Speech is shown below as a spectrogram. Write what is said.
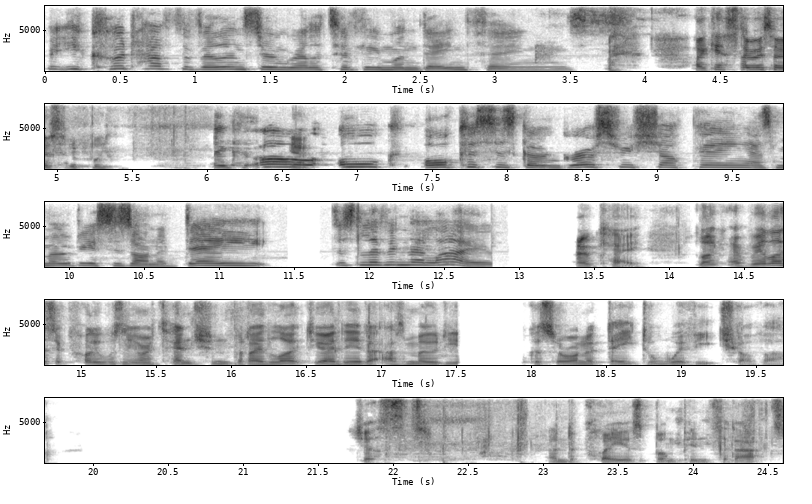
But you could have the villains doing relatively mundane things. I guess there is also the point. Like, oh, Orc- Orcus is going grocery shopping, Asmodeus is on a date, just living their life. Okay, like I realise it probably wasn't your intention, but I like the idea that Asmodeus and Orcus are on a date with each other. Just, and the players bump into that.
